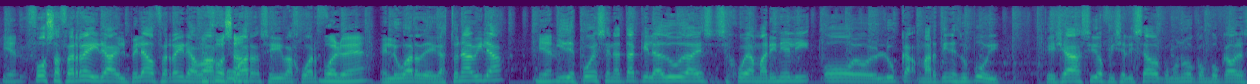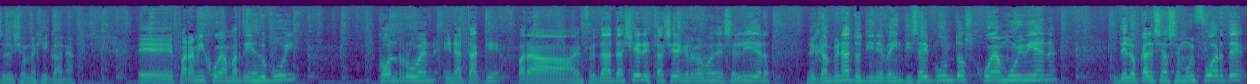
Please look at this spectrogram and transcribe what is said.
bien. Fosa Ferreira, el pelado Ferreira va Fosa. a jugar, sí, va a jugar vuelve, ¿eh? en lugar de Gastón Ávila. Bien. Y después en ataque la duda es si juega Marinelli o Luca Martínez Dupuy, que ya ha sido oficializado como nuevo convocado de la selección mexicana. Eh, para mí juega Martínez Dupuy con Rubén en ataque para enfrentar a Talleres. Talleres, que recordemos es el líder del campeonato, tiene 26 puntos, juega muy bien. De local se hace muy fuerte,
